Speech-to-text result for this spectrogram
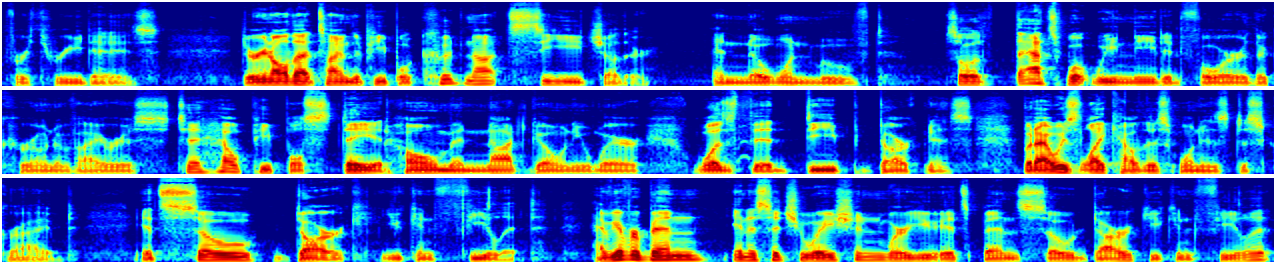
for three days. During all that time, the people could not see each other, and no one moved. So that's what we needed for the coronavirus to help people stay at home and not go anywhere was the deep darkness. But I always like how this one is described. It's so dark you can feel it. Have you ever been in a situation where you it's been so dark you can feel it?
